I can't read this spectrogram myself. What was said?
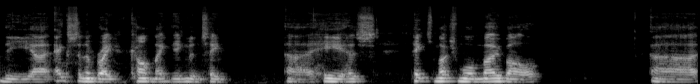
the uh, excellent break, can't make the England team. Uh, he has picked much more mobile uh,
